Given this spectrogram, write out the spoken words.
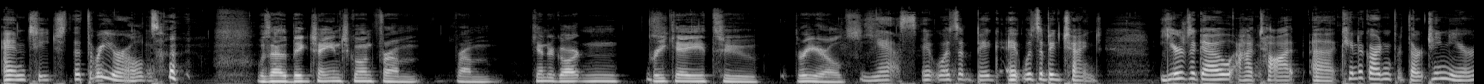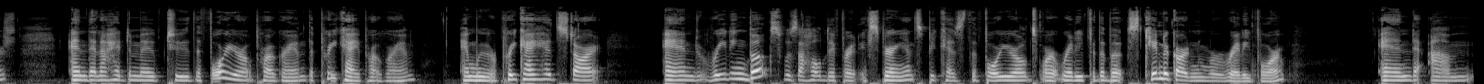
and teach the three year olds. was that a big change going from from kindergarten, pre K to three year olds? Yes, it was a big it was a big change. Years ago, I taught uh, kindergarten for 13 years, and then I had to move to the four year old program, the pre K program, and we were pre K Head Start and reading books was a whole different experience because the four year olds weren't ready for the books kindergarten were ready for. And um,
